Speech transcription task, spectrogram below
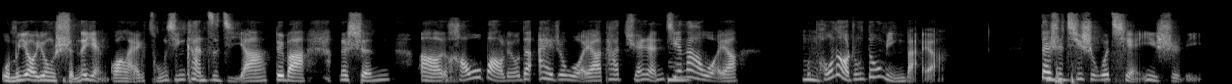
我们要用神的眼光来重新看自己呀，对吧？那神啊，毫无保留的爱着我呀，他全然接纳我呀，我头脑中都明白呀。但是其实我潜意识里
